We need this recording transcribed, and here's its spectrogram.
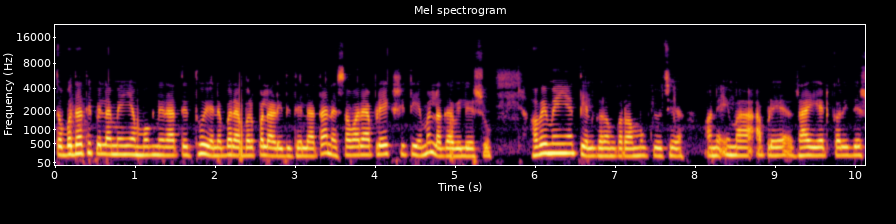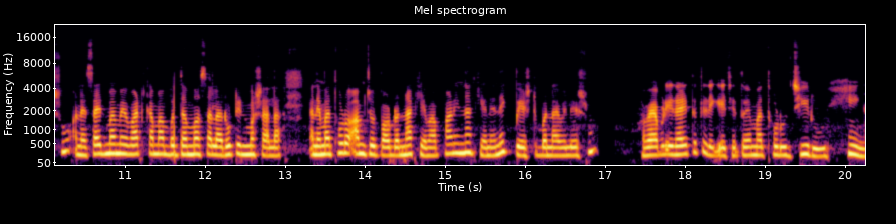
તો બધાથી પહેલાં મેં અહીંયા મગને રાતે ધોઈ અને બરાબર પલાળી દીધેલા હતા અને સવારે આપણે એક સીટી એમાં લગાવી લેશું. હવે મેં અહીંયા તેલ ગરમ કરવા મૂક્યું છે અને એમાં આપણે રાઈ એડ કરી દઈશું અને સાઈડમાં મેં વાટકામાં બધા મસાલા, રૂટીન મસાલા અને એમાં થોડો આમચૂર પાવડર નાખી, એમાં પાણી નાખી અને એને એક પેસ્ટ બનાવી લઈશું હવે આપણી રાઈ તતળી ગઈ છે, તો એમાં થોડું જીરું, હિંગ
